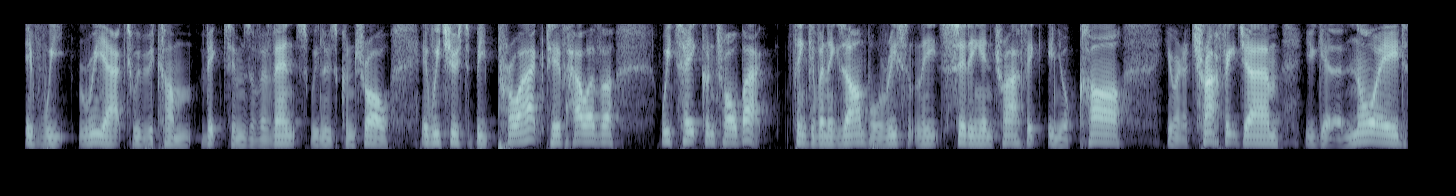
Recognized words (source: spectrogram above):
If we react, we become victims of events, we lose control. If we choose to be proactive, however, we take control back. Think of an example recently sitting in traffic in your car, you're in a traffic jam, you get annoyed,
